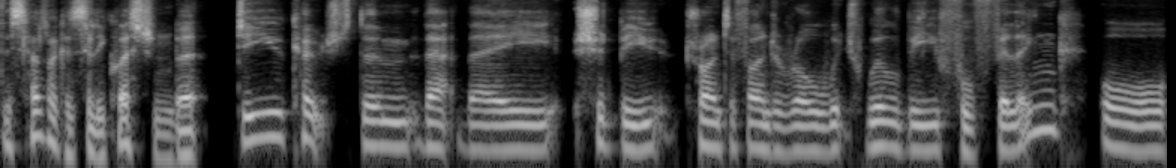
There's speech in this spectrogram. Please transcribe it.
this sounds like a silly question, but do you coach them that they should be trying to find a role which will be fulfilling? Or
